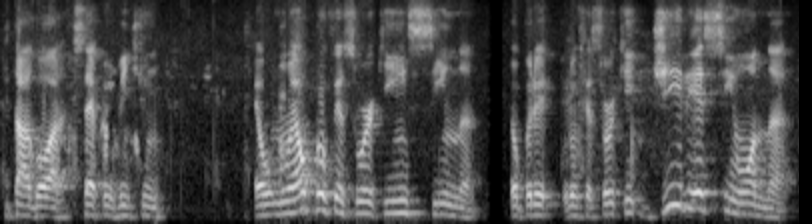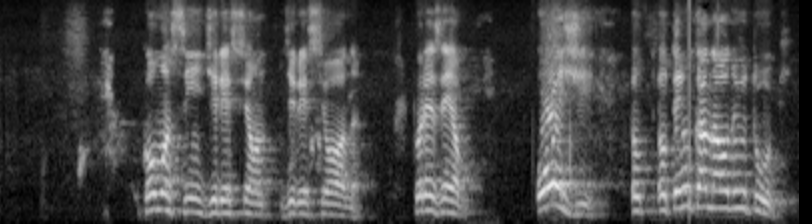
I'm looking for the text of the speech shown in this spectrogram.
que está agora, século 21. É, não é o professor que ensina, é o professor que direciona. Como assim direciona? direciona? Por exemplo, hoje eu, eu tenho um canal no YouTube.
